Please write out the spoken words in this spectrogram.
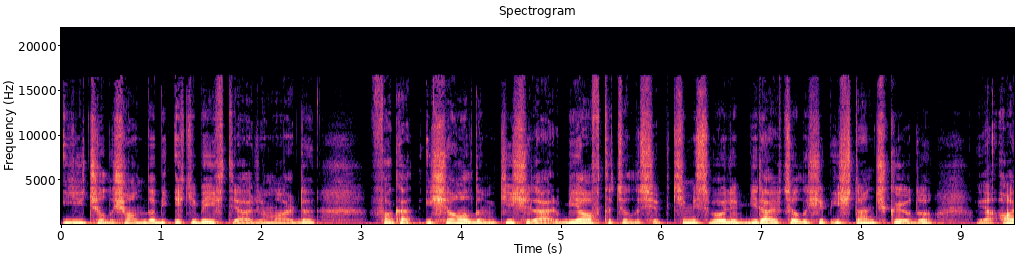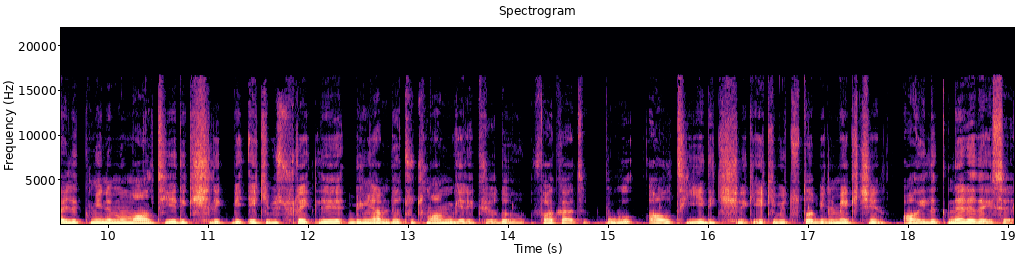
iyi çalışan da bir ekibe ihtiyacım vardı. Fakat işe aldığım kişiler bir hafta çalışıp kimisi böyle bir ay çalışıp işten çıkıyordu. Yani aylık minimum 6-7 kişilik bir ekibi sürekli bünyemde tutmam gerekiyordu. Fakat bu 6-7 kişilik ekibi tutabilmek için aylık neredeyse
